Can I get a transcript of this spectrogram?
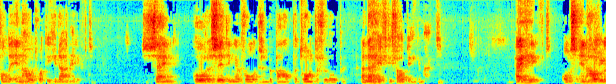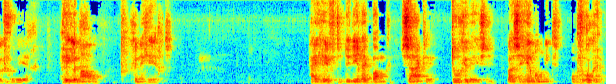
van de inhoud wat hij gedaan heeft, zijn horen zittingen volgens een bepaald patroon te verlopen en daar heeft hij fouten in gemaakt. Hij heeft ons inhoudelijk verweer helemaal genegeerd. Hij heeft de directbank zaken toegewezen waar ze helemaal niet om vroegen.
